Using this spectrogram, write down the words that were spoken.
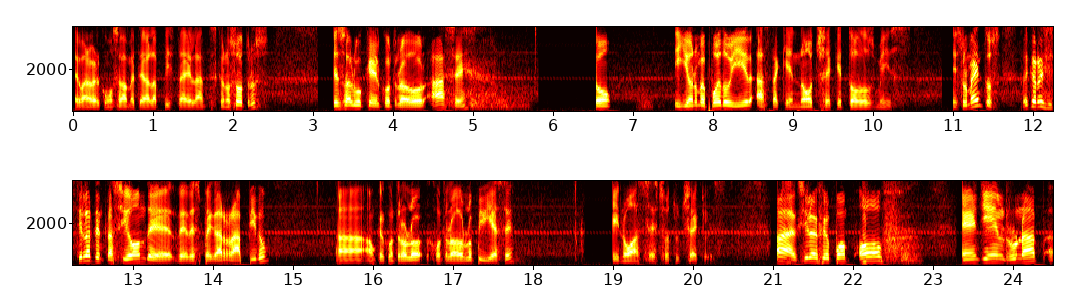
Ahí van a ver cómo se va a meter a la pista él antes que nosotros. Eso es algo que el controlador hace. Y yo no me puedo ir hasta que no cheque todos mis instrumentos. Hay que resistir la tentación de, de despegar rápido, ah, aunque el controlador lo pidiese, y no has hecho tu checklist. Ah, auxiliary fuel pump off, engine run up, ah,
